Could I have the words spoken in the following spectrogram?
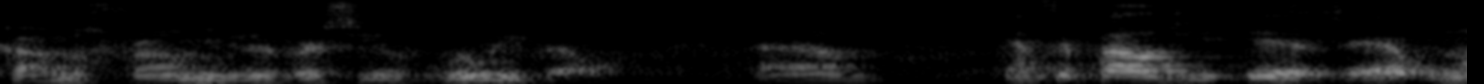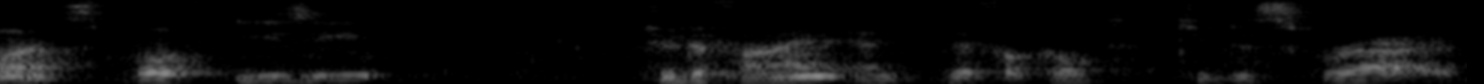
comes from University of Louisville. Um, anthropology is at once both easy to define and difficult to describe.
